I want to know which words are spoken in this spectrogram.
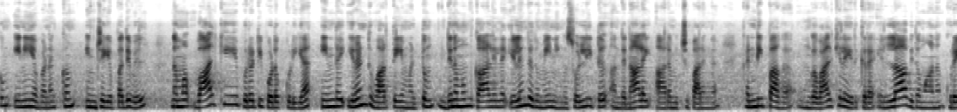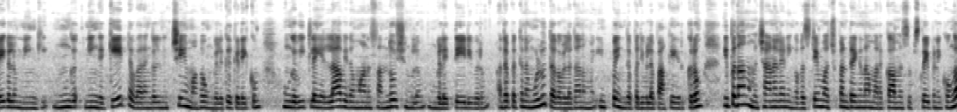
அனைவருக்கும் இனிய வணக்கம். இன்றைய பதிவில் நம்ம வாழ்க்கையை புரட்டி போடக்கூடிய இந்த இரண்டு வார்த்தையை மட்டும் தினமும் காலையில் எழுந்ததுமே நீங்கள் சொல்லிட்டு அந்த நாளை ஆரம்பித்து பாருங்கள் கண்டிப்பாக உங்கள் வாழ்க்கையில் இருக்கிற எல்லா விதமான குறைகளும் நீங்கி உங்கள் நீங்கள் கேட்ட வரங்கள் நிச்சயமாக உங்களுக்கு கிடைக்கும். உங்கள் வீட்டில் எல்லா விதமான சந்தோஷங்களும் உங்களை தேடி வரும். அதை பற்றின முழு தகவலை தான் நம்ம இப்போ இந்த பதிவில் பார்க்க இருக்கிறோம். இப்போ தான் நம்ம சேனலை நீங்கள் ஃபஸ்ட் டைம் வாட்ச் பண்ணுறீங்கன்னா மறக்காமல் சப்ஸ்கிரைப் பண்ணிக்கோங்க.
